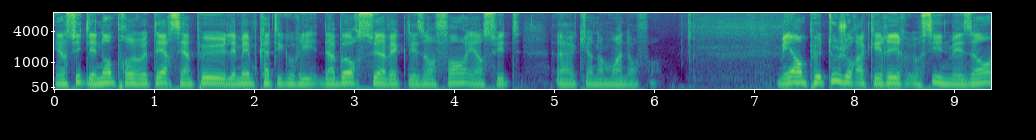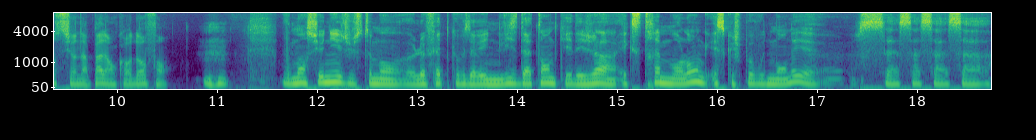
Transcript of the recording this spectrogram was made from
Et ensuite, les non prioritaires, c'est un peu les mêmes catégories. D'abord ceux avec les enfants et ensuite euh, qui en ont moins d'enfants. Mais on peut toujours acquérir aussi une maison si on n'a pas encore d'enfants. Mhm. Vous mentionniez justement euh, le fait que vous avez une liste d'attente qui est déjà extrêmement longue. Est-ce que je peux vous demander, euh, ça, ça, ça, ça,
